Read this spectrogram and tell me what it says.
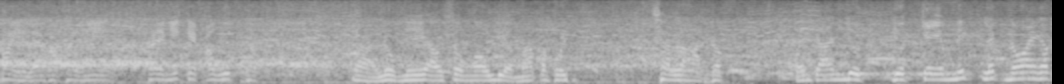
ไม่แล้วครับถ้าอย่างนี้ถ้าอย่างนี้เก็บอาวุธครับอ่าลูกนี้เอาทรงเอาเหลี่ยมมาปะพุยฉลาดครับ เป็นการหยุดหยุดเกมนิดเล็กน้อยครับ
